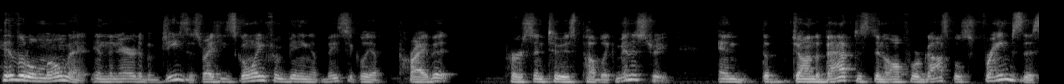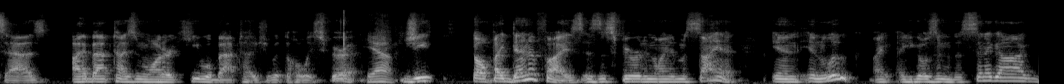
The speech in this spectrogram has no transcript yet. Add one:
pivotal moment in the narrative of Jesus, right? He's going from being a, basically a private person to his public ministry. And the John the Baptist in all four gospels frames this as I baptize in water, he will baptize you with the Holy Spirit. Yeah. Jesus self-identifies as the spirit anointed Messiah in in Luke. I, he goes into the synagogue,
